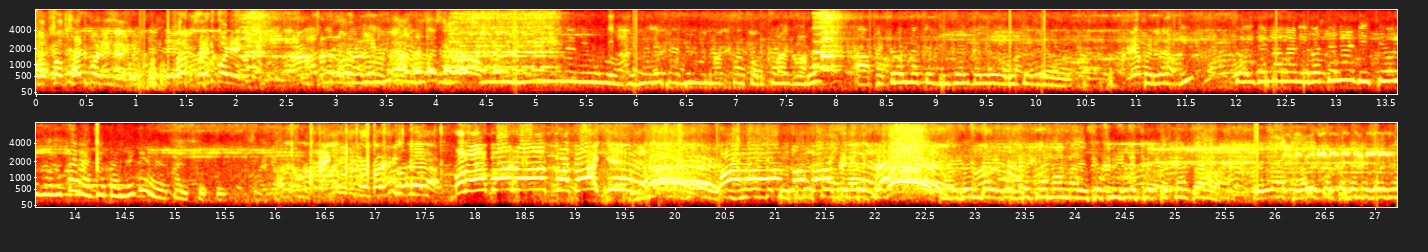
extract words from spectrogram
ಸ್ವಲ್ಪ ಸ್ವಲ್ಪ ಸೈಡ್ ಕೊಡಿ ನೀವು. ಸ್ವಲ್ಪ ಸೈಡ್ ಕೊಡಿ ಸಾಹೇಬ್ರ ಮೂಲಕ ಕೊಡ್ತಾ ಇದ್ದೀರಾ ಪೆಟ್ರೋಲ್ ಮತ್ತು ಡೀಸೆಲ್ ಬೆಲೆ ಏರಿಕೆ ಪರವಾಗಿ. ಸೊ ಇದನ್ನ ನಾನು ಇವತ್ತಿನ ಡಿ ಸಿ ಅವ್ರ ಮೂಲಕ ರಾಜ್ಯಪಾಲರಿಗೆ ಕಳಿಸ್ಕೊಡ್ತೀನಿ. ಯಶಸ್ವಿಗೊಳಿಸಿರ್ತಕ್ಕಂಥ ಎಲ್ಲ ಕಾರ್ಯಕರ್ತ ಬಂಧುಗಳಿಗೆ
